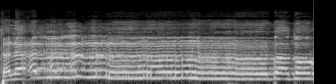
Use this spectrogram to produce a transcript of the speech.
تلا البدر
